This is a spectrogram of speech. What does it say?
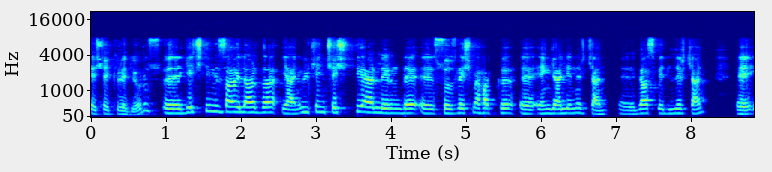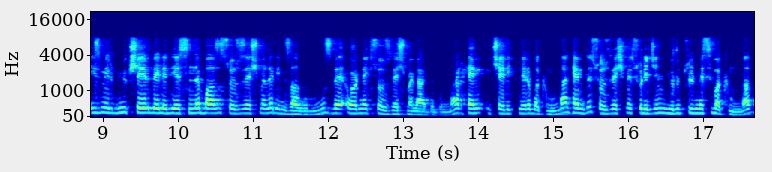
Teşekkür ediyoruz. Ee, geçtiğimiz aylarda yani ülkenin çeşitli yerlerinde e, sözleşme hakkı e, engellenirken, e, gasp edilirken e, İzmir Büyükşehir Belediyesi'nde bazı sözleşmeler imzaladınız ve örnek sözleşmelerdi bunlar. Hem içerikleri bakımından hem de sözleşme sürecinin yürütülmesi bakımından.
